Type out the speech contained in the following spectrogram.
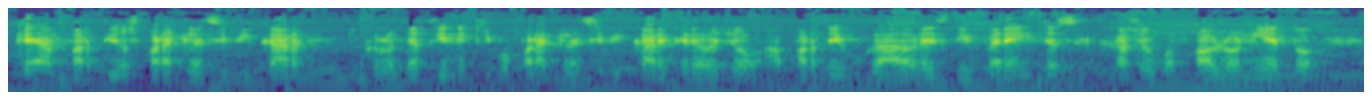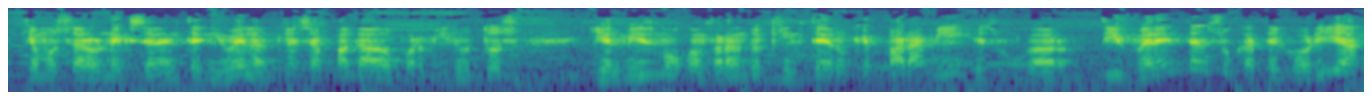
Quedan partidos para clasificar Colombia tiene equipo para clasificar, creo yo. Aparte de jugadores diferentes, el caso de Juan Pablo Nieto, que ha mostrado un excelente nivel, aunque se ha pagado por minutos, y el mismo Juan Fernando Quintero, que para mí es un jugador diferente en su categoría,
